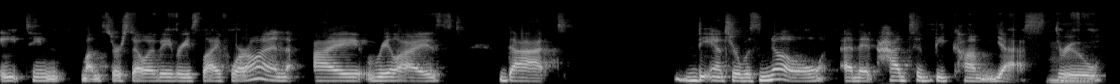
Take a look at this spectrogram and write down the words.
18 months or so of Avery's life wore on, I realized that the answer was no, and it had to become yes mm. through,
